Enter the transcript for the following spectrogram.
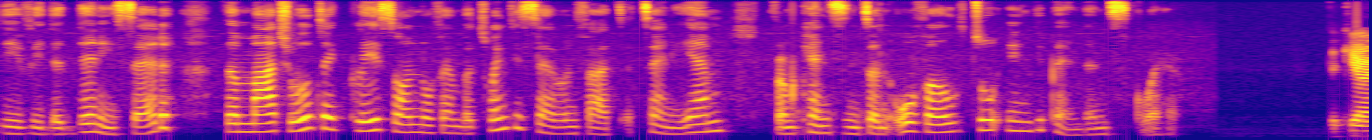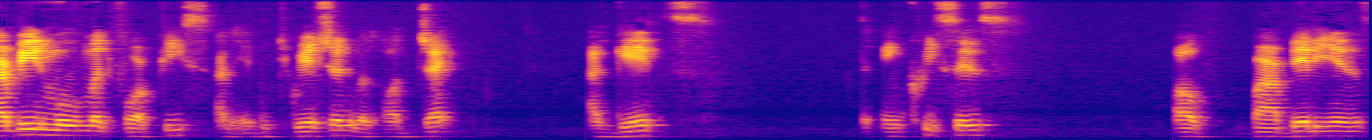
David Denny, said the march will take place on November 27th at 10 a.m. from Kensington Oval to Independence Square. The Caribbean Movement for Peace and Integration will object against the increases of Barbadians'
